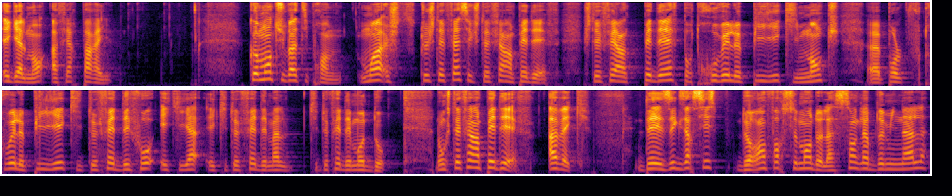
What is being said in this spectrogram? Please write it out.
également à faire pareil. Comment tu vas t'y prendre? Moi, ce que je t'ai fait, c'est que je t'ai fait un PDF. Je t'ai fait un PDF pour trouver le pilier qui manque, euh, pour trouver le pilier qui te fait défaut et qui a et qui te fait des mal, qui te fait des maux de dos. Donc, je t'ai fait un PDF avec des exercices de renforcement de la sangle abdominale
